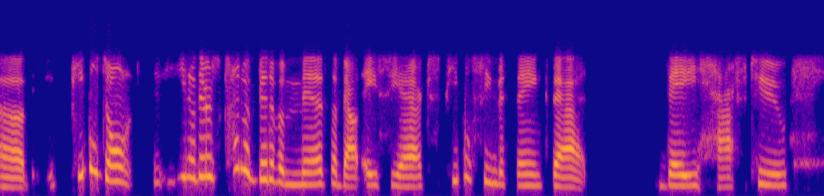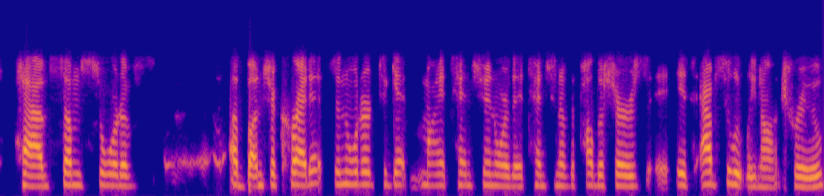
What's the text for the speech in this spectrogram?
uh, people don't you know there's kind of a bit of a myth about ACX. People seem to think that they have to have some sort of a bunch of credits in order to get my attention or the attention of the publishers. It's absolutely not true.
